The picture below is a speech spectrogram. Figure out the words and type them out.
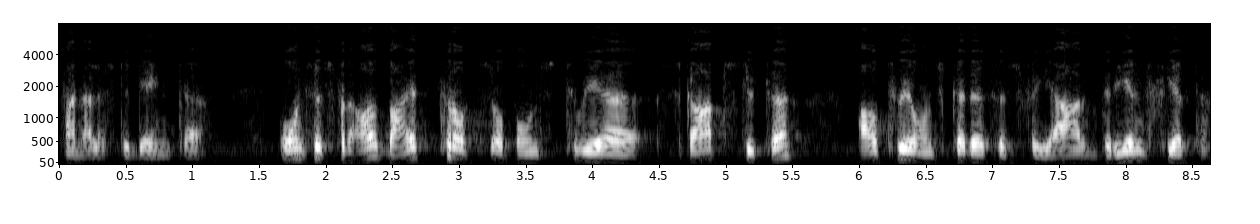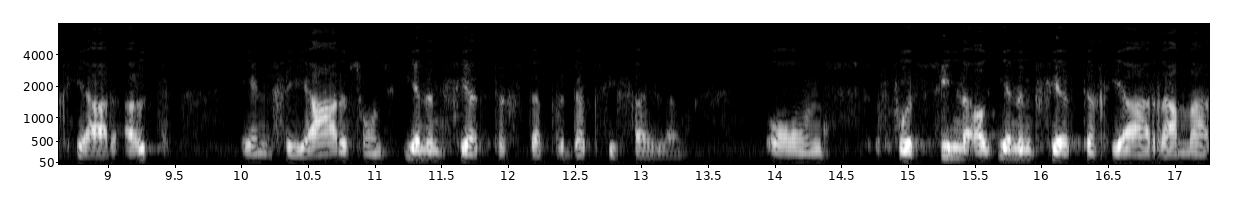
van hulle studente. Ons is veral baie trots op ons twee skaapstoete. Al twee ons kuddes is verjaar 43 jaar oud en verjaar is ons 41ste produksieveiling. Ons voorsien al 41 jaar ramme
